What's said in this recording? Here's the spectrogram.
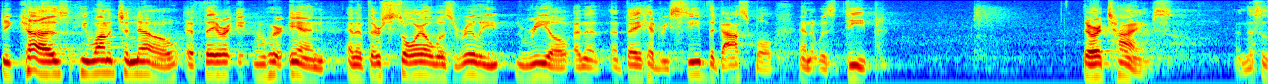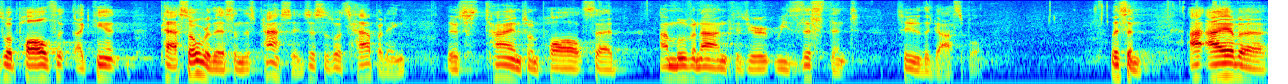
because he wanted to know if they were in and if their soil was really real and that they had received the gospel and it was deep. There are times, and this is what Paul's, I can't pass over this in this passage, this is what's happening. There's times when Paul said, I'm moving on because you're resistant to the gospel. Listen, I, I have a,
